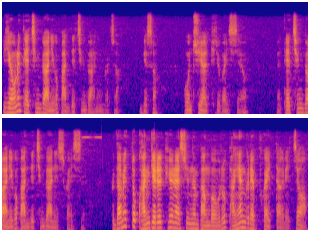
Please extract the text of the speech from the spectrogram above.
이 경우는 대칭도 아니고 반대칭도 아닌 거죠. 그래서 그건 주의할 필요가 있어요. 대칭도 아니고 반대칭도 아닐 수가 있어요. 그 다음에 또 관계를 표현할 수 있는 방법으로 방향 그래프가 있다 그랬죠.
